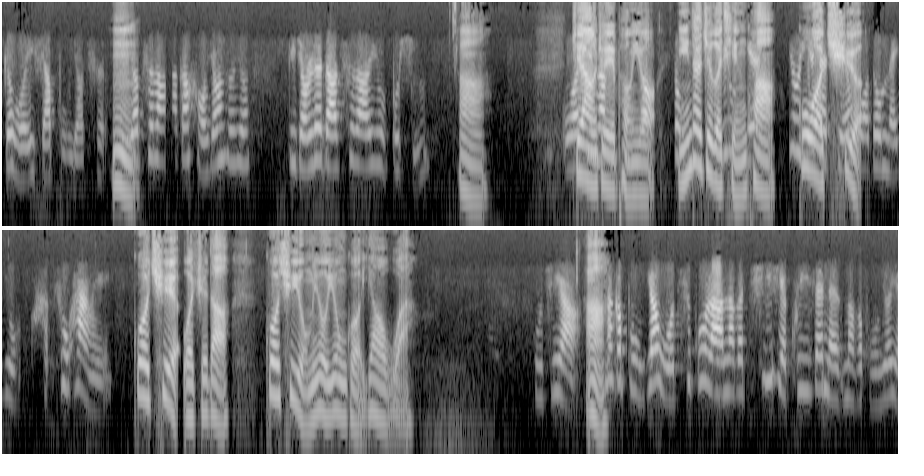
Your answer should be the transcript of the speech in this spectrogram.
给我一些补药吃，嗯，药吃了那个好像是就比较热的，吃了又不行。啊，这样，这位朋友，您的这个情况过去我都没有。出汗哎！过去我知道，过去有没有用过药物啊？过去啊，啊，那个补药我吃过了，那个气血亏肾的那个补药也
